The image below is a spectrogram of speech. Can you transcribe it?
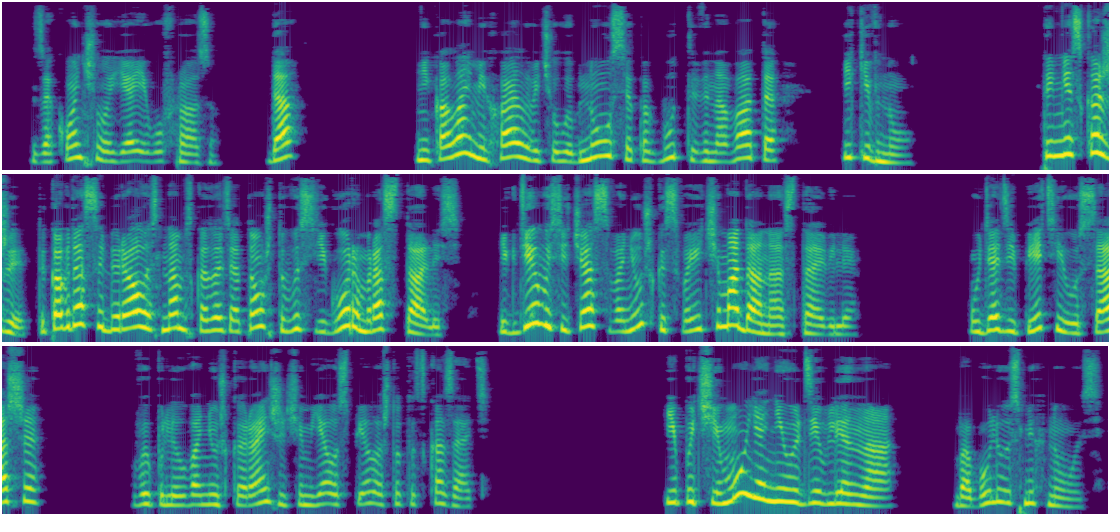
— закончила я его фразу. «Да?» Николай Михайлович улыбнулся, как будто виновато, и кивнул. «Ты мне скажи, ты когда собиралась нам сказать о том, что вы с Егором расстались? И где вы сейчас с Ванюшкой свои чемоданы оставили?» «У дяди Пети и у Саши», выпалил Ванюшка раньше, чем я успела что-то сказать. «И почему я не удивлена?» Бабуля усмехнулась.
